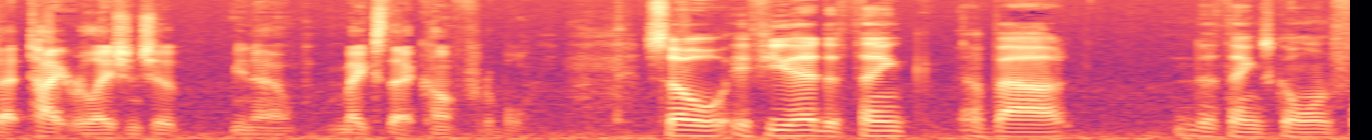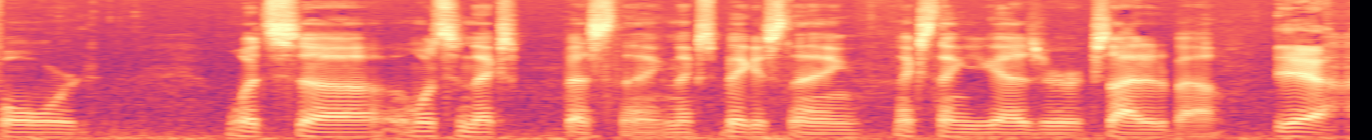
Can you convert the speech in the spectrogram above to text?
that tight relationship, you know, makes that comfortable. So, if you had to think about the things going forward, what's uh, what's the next best thing, next biggest thing, next thing you guys are excited about? Yeah,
